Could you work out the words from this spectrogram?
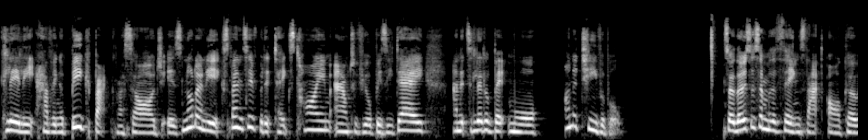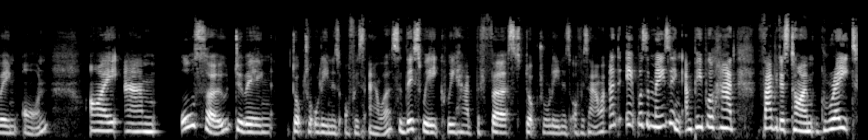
Clearly, having a big back massage is not only expensive, but it takes time out of your busy day and it's a little bit more unachievable. So those are some of the things that are going on. I am also doing Dr. Orlena's office hour. So this week we had the first Dr. Orlena's office hour and it was amazing and people had fabulous time. Great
